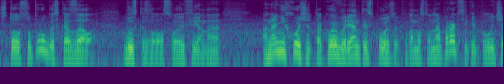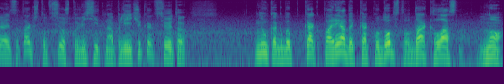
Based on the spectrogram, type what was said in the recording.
что супруга сказала, высказала свою фи, она, она не хочет такой вариант использовать, потому что на практике получается так, что все, что висит на плечиках, все это, ну, как бы, как порядок, как удобство, да, классно, но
